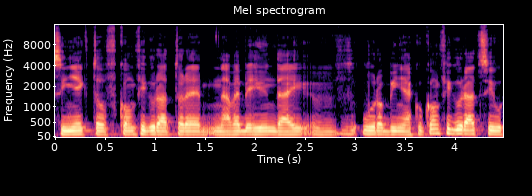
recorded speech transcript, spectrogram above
si niekto v konfigurátore na webe Hyundai urobí nejakú konfiguráciu,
